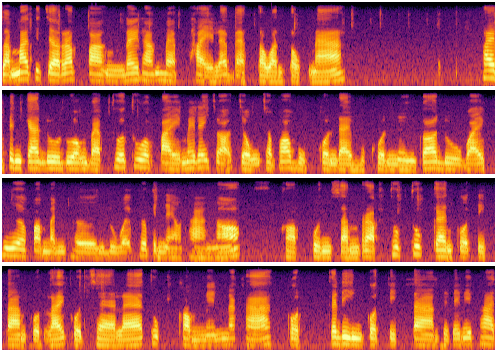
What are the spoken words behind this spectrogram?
สามารถที่จะรับฟังได้ทั้งแบบไทยและแบบตะวันตกนะ ให้เป็นการดูดวงแบบทั่ว ๆ ไปไม่ได้เจาะจง เฉพาะบุคคลใดบุคคลหนึ่งก็ดูไว้เพื่อความบันเทิง ดูไว้เพื่อเป็นแนวทางเนาะขอบคุณสำหรับทุก ๆ การกดติดตามกดไลค์กดแชร์และทุกคอมเมนต์นะคะ กดกระดิ่งกดติดตามจะได้ไม่พลาด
